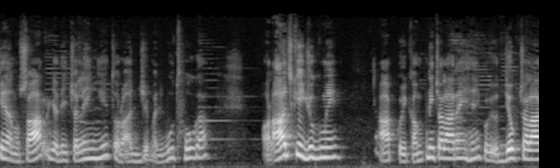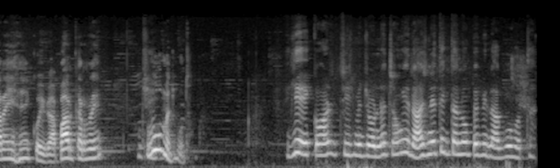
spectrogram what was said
के अनुसार यदि चलेंगे तो राज्य मज़बूत होगा। और आज के युग में आप कोई कंपनी चला रहे हैं कोई उद्योग चला रहे हैं कोई व्यापार कर रहे हैं वो मज़बूत होगा। ये एक और चीज़ में जोड़ना चाहूँगी राजनीतिक दलों पे भी लागू होता है।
